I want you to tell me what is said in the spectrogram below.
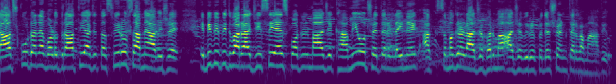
રાજકોટ અને વડોદરાથી આજે તસવીરો સામે આવી છે. એબીપી દ્વારા જીસીએસ પોર્ટલમાં જે ખામીઓ છે તેને લઈને આ સમગ્ર રાજ્યભરમાં આજે વિરોધ પ્રદર્શન કરવામાં આવ્યું.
